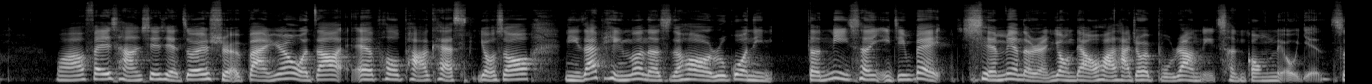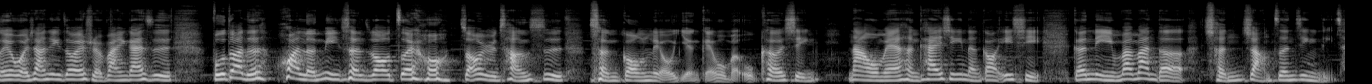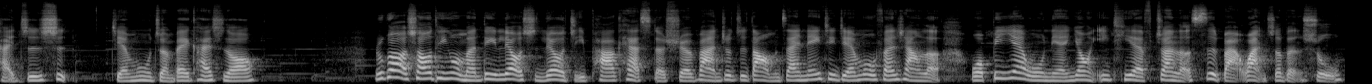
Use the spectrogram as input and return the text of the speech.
我要非常谢谢这位学伴，因为我知道 Apple Podcast 有时候你在评论的时候，如果你的昵称已经被前面的人用掉的话，他就会不让你成功留言。所以我相信这位学伴应该是不断的换了昵称之后，最后终于尝试成功留言给我们五颗星。那我们也很开心能够一起跟你慢慢的成长，增进理财知识。节目准备开始哦。如果有收听我们第六十六集 Podcast 的学伴，就知道我们在那一集节目分享了我毕业五年用 ETF 赚了四百万这本书。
